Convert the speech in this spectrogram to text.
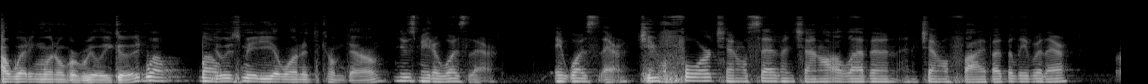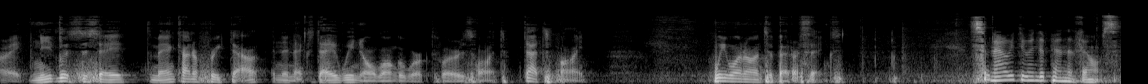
Our wedding went over really good. Well, well, News media wanted to come down. news meter was there. It was there. Channel 4, Channel 7, Channel 11, and Channel 5, I believe, were there. All right. Needless to say, the man kind of freaked out, and the next day we no longer worked for his haunt. That's fine. We went on to better things. So now we do independent films.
